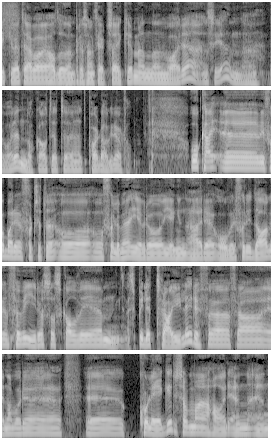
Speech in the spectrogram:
Ikke vet jeg hva jeg hadde, den presenterte seg ikke, men den var, en, det var en knockout i et, et, par dager i hvert fall. Ok, eh, vi får bare fortsette å, å følge med. Gjever og gjengen er over for i dag. Før vi gir oss, så skal vi mm, spille trailer fra, fra en av våre eh, kolleger som har en, en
